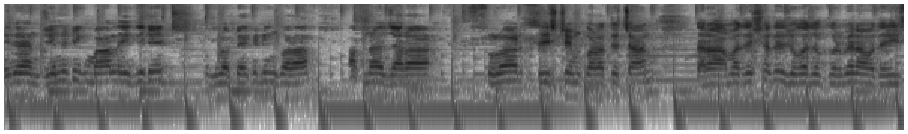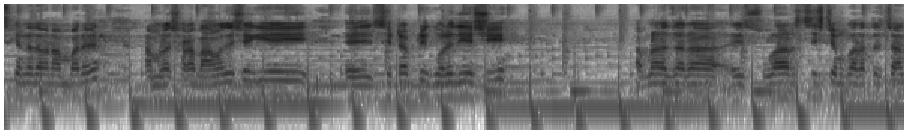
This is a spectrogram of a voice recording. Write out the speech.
এখানে জেনেটিক মাল এ গ্রেড এগুলো প্যাকেটিং করা। আপনারা যারা সোলার সিস্টেম করাতে চান, তারা আমাদের সাথে যোগাযোগ করবেন। আমাদের স্ক্রিনে দেওয়া নাম্বারে আমরা সারা বাংলাদেশে গিয়ে এই সেট আপটি করে দিয়েছি। আপনারা যারা এই সোলার সিস্টেম করাতে চান,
